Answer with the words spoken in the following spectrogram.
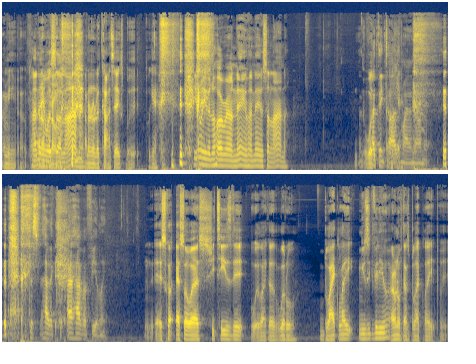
I mean, uh, Her I name don't- was I don't, Solana. I don't know the context, but okay. You don't even know her real name. Her name is Solana. What- I think Taj okay. might have known it. I just had a, I have a feeling. It's called SOS. She teased it with like a little blacklight music video. I don't know if that's blacklight, but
